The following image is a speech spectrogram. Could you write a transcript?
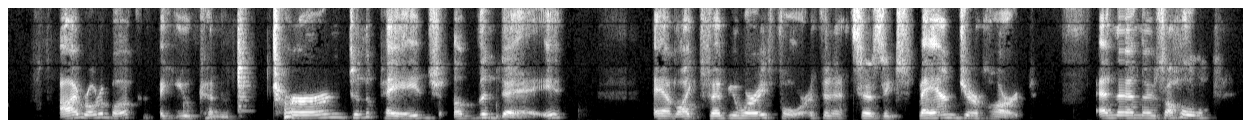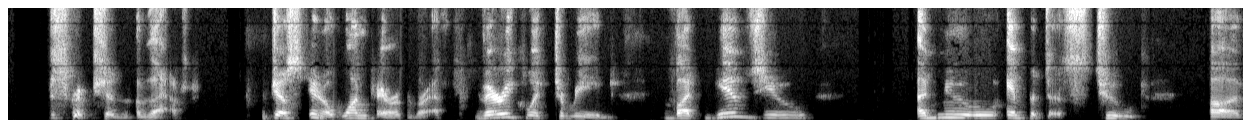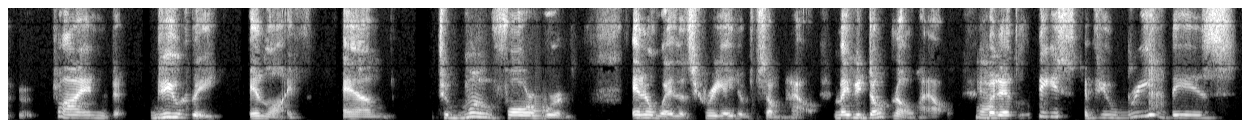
I wrote a book. You can turn to the page of the day and like February 4th, and it says expand your heart. And then there's a whole description of that. Just, you know, one paragraph, very quick to read, but gives you a new impetus to uh, find beauty in life and to move forward in a way that's creative somehow. Maybe don't know how, Yeah. but at least if you read these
